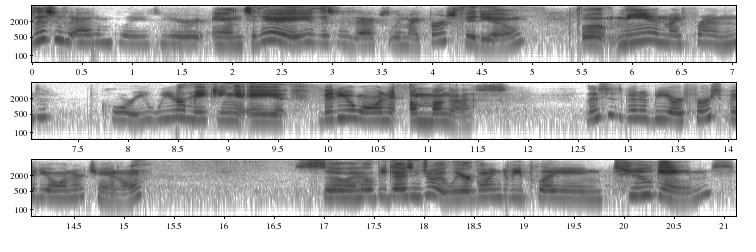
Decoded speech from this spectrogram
this is Adam Plays here, and today, this is actually my first video, but me and my friend, Corey, we are making a video on Among Us. This is going to be our first video on our channel, so I hope you guys enjoy. We are going to be playing two games,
